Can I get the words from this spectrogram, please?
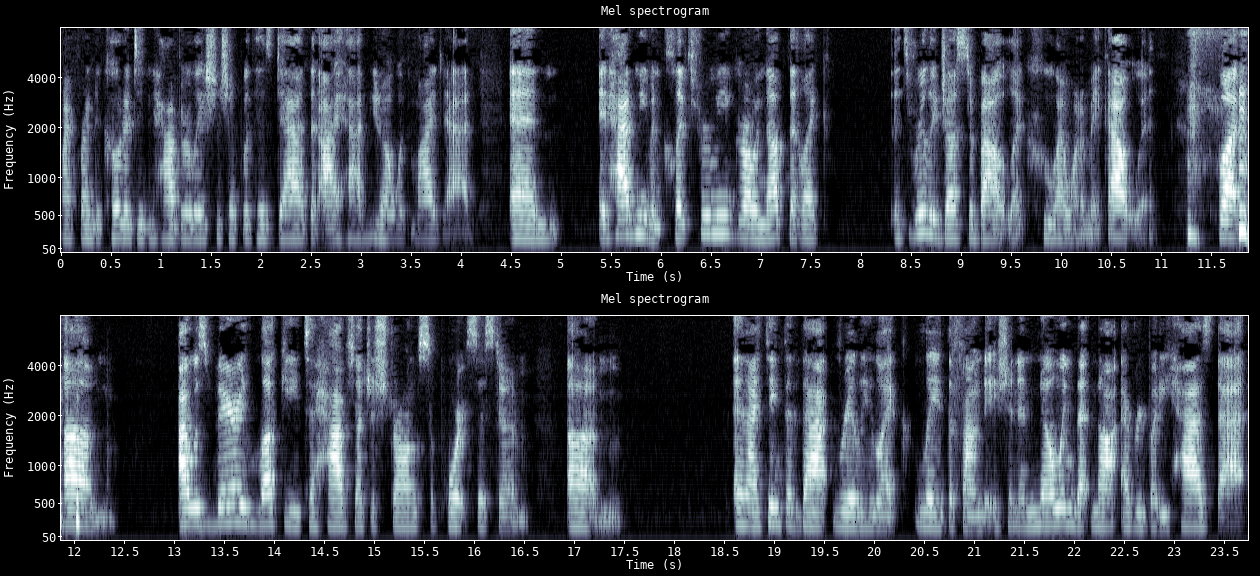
my friend Dakota didn't have the relationship with his dad that I had, you know, with my dad. And it hadn't even clicked for me growing up that like it's really just about like who I want to make out with. But um I was very lucky to have such a strong support system. Um and I think that that really like laid the foundation. And knowing that not everybody has that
